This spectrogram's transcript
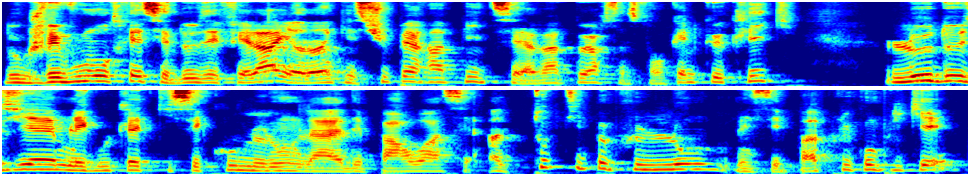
Donc je vais vous montrer ces deux effets-là. Il y en a un qui est super rapide, c'est la vapeur, ça se fait en quelques clics. Le deuxième, les gouttelettes qui s'écoulent le long des parois, c'est un tout petit peu plus long, mais c'est pas plus compliqué.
